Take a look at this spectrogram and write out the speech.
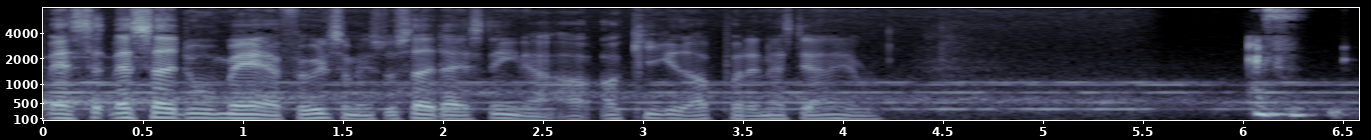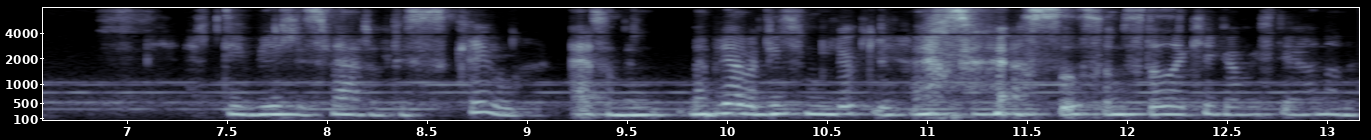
Hvad, hvad sad du med af følelser, mens du sad der i sten og, og kiggede op på den her stjernehimmel? Altså, det er virkelig svært at beskrive. Altså, man, man bliver jo lidt smule lykkelig altså, at sidde sådan et sted og kigge op i stjernerne.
